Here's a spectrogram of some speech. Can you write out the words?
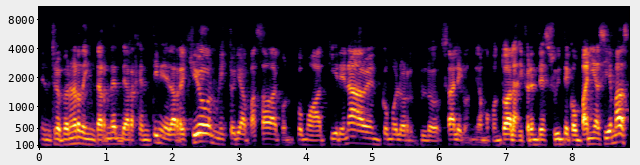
entrepreneur de Internet de Argentina y de la región, una historia pasada con cómo adquiere Navent, cómo lo, sale con, digamos, con todas las diferentes suites de compañías y demás.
